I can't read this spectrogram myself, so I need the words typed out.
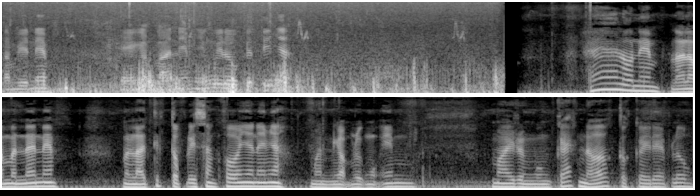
Tạm biệt anh em. Hẹn gặp lại anh em những video kế tiếp nha. Hello anh em, lại là mình anh em. Mình lại tiếp tục đi săn phôi nha anh em nha. Mình gặp được một em mai rừng vùng cát nở cực kỳ đẹp luôn.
